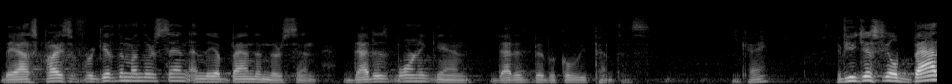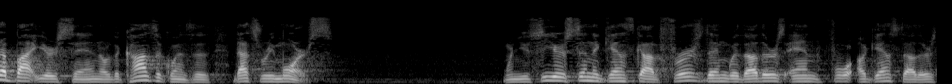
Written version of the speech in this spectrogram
they ask Christ to forgive them of their sin, and they abandon their sin. That is born again. That is biblical repentance. Okay? If you just feel bad about your sin or the consequences, that's remorse. When you see your sin against God first, then with others and for against others,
